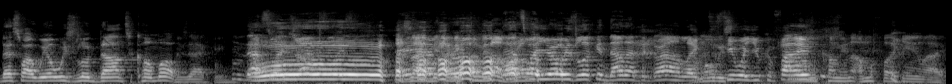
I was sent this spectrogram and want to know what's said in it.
That's why we always look down to come up. exactly. That's why always. That's why I be- I be up, That's why you're always looking down at the ground, like I'm to see what you can find. I'm find. coming. I'm a fucking like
